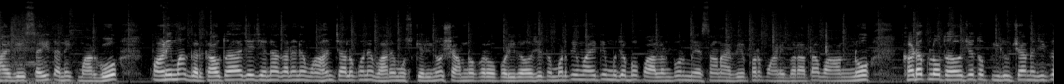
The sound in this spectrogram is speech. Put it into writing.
હાઈવે સહિત અનેક માર્ગો પાણીમાં ગરકાવ થયા છે, જેના કારણે વાહન ચાલકોને ભારે મુશ્કેલીનો સામનો કરવો પડી રહ્યો છે. તો મળતી માહિતી મુજબ પાલનપુર, મહેસાણા હાઈવે પર પાણી ભરાતા વાહનનો ખડકલો થયો છે. તો પીલુચા નજીક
